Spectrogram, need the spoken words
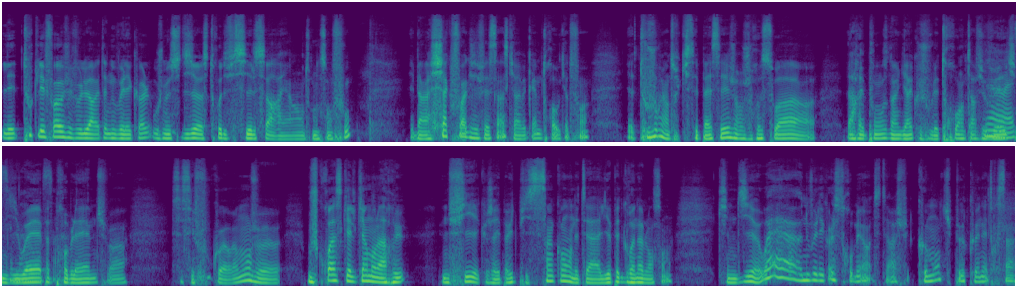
les, toutes les fois où j'ai voulu arrêter une nouvelle école, où je me suis dit euh, c'est trop difficile, ça sert à rien, tout le monde s'en fout. Et bien à chaque fois que j'ai fait ça, ce qui arrivait quand même trois ou quatre fois, il y a toujours un truc qui s'est passé. Genre je reçois euh, la réponse d'un gars que je voulais trop interviewer, Ah ouais, qui me dit ouais, pas de problème, tu vois. C'est fou quoi, vraiment. Je où je croise quelqu'un dans la rue, une fille que j'avais pas vue depuis cinq ans, on était à l'IEP de Grenoble ensemble, qui me dit euh, ouais, nouvelle école c'est trop bien, etc. Je fais comment tu peux connaître ça?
